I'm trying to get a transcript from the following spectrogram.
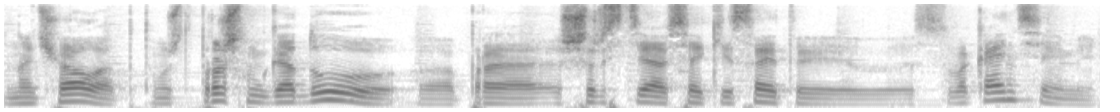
начало. Потому что в прошлом году, э, про шерстя всякие сайты с вакансиями,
